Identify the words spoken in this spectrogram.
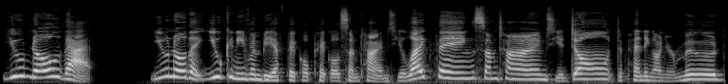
You know that. You know that you can even be a fickle pickle sometimes. You like things sometimes, you don't, depending on your mood.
